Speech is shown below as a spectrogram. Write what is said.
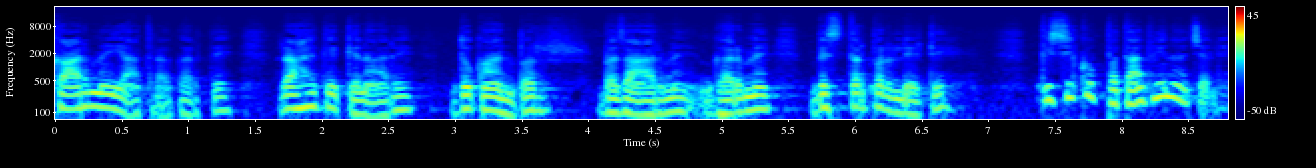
कार में यात्रा करते, राह के किनारे, दुकान पर, बाज़ार में, घर में, बिस्तर पर लेटे। किसी को पता भी ना चले,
